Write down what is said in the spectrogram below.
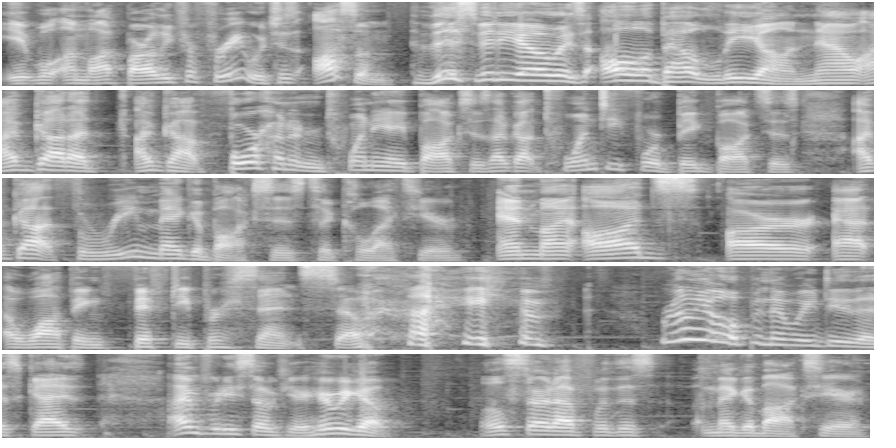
it will unlock Barley for free, which is awesome. This video is all about Leon. Now, I've got a I've got 428 boxes. I've got 24 big boxes. I've got three mega boxes to collect here. And my odds are at a whopping 50%. So I am really hoping that we do this, guys. I'm pretty stoked here. Here we go. We'll start off with this mega box here.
